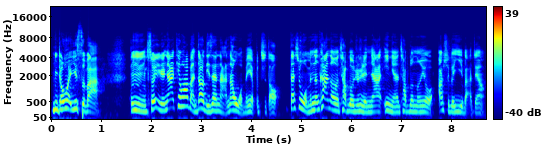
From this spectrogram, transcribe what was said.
你懂我意思吧？嗯，所以人家天花板到底在哪？那我们也不知道。但是我们能看到的，差不多就是人家一年差不多能有二十个亿吧，这样。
